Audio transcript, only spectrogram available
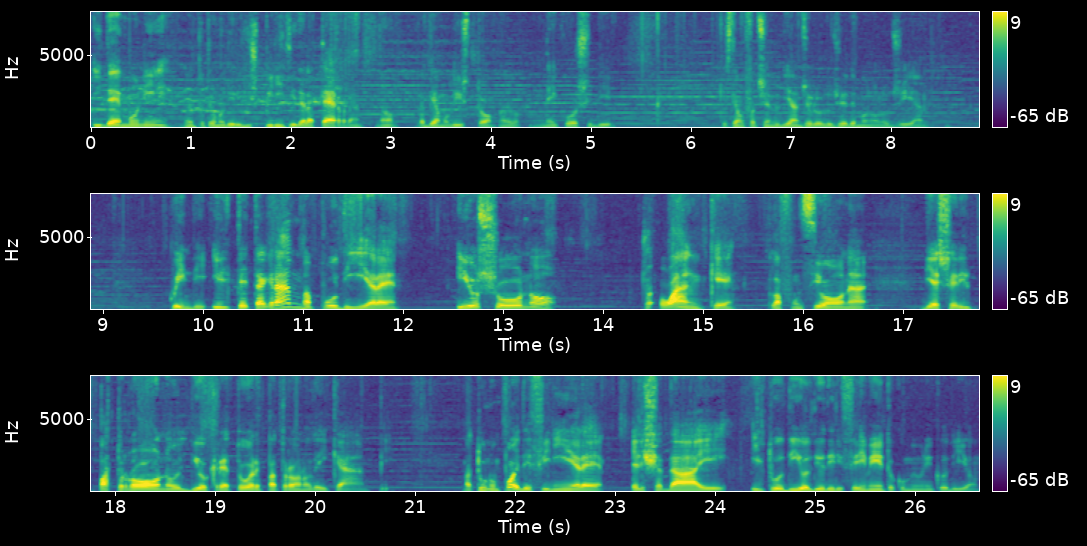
i demoni, noi potremmo dire gli spiriti della terra, no? l'abbiamo visto nei corsi di, che stiamo facendo di angelologia e demonologia. Quindi il tetagramma può dire io sono, cioè ho anche la funzione di essere il patrono, il Dio creatore, patrono dei campi, ma tu non puoi definire El Shaddai, il tuo Dio, il Dio di riferimento come unico Dio,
